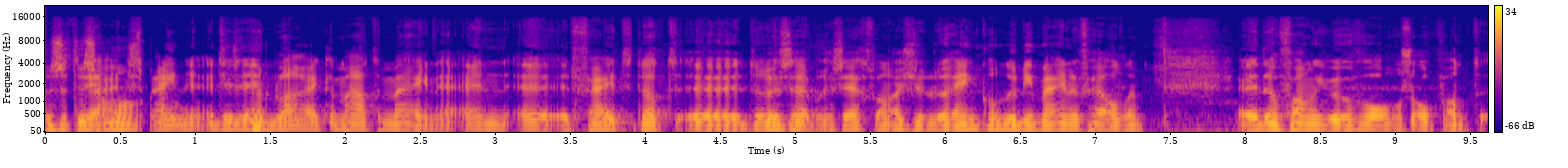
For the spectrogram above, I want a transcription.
dus het is ja, allemaal, het is mijnen. Het is in Ja. belangrijke mate mijnen. En eh, het feit dat eh, de Russen hebben gezegd van als je er doorheen komt door die mijnenvelden, eh, dan vangen je vervolgens op, want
